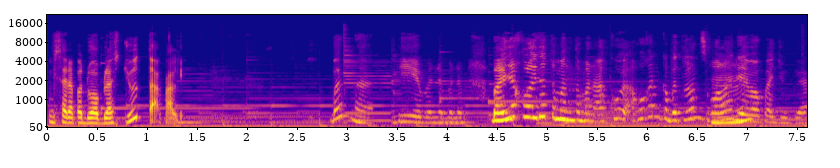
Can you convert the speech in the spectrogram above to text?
bisa dapat 12 juta kali bener Iya bener-bener. Banyak kok itu teman-teman aku. Aku kan kebetulan sekolah di Hmm. Eropa juga.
